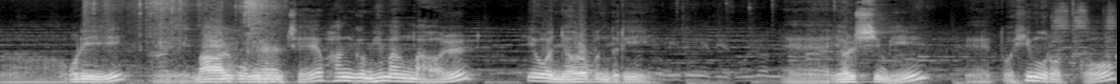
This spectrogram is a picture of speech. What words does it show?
어, 우리 이 마을 공동체 황금 희망 마을 회원 여러분들이 예, 열심히 예, 또 힘을 얻고 어,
